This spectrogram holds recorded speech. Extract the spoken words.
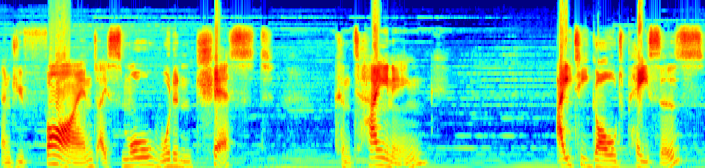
and you find a small wooden chest containing 80 gold pieces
